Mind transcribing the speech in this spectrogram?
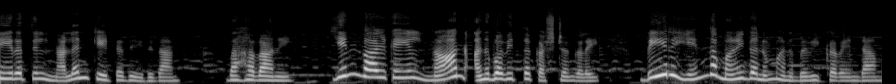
நேரத்தில் நலன் கேட்டது இதுதான். பகவானே என் வாழ்க்கையில் நான் அனுபவித்த கஷ்டங்களை வேறு எந்த மனிதனும் அனுபவிக்க வேண்டாம்.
